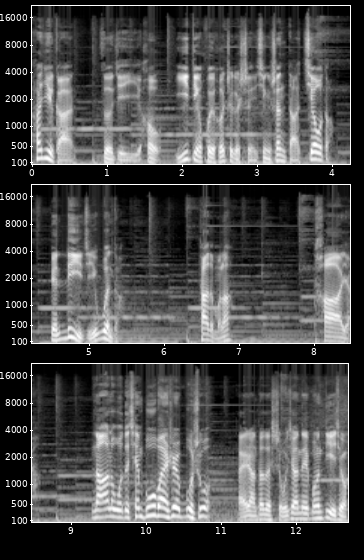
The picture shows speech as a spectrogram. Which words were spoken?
他预感自己以后一定会和这个沈杏山打交道，便立即问道：“他怎么了？”“他呀，拿了我的钱不办事不说，还让他的手下那帮弟兄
